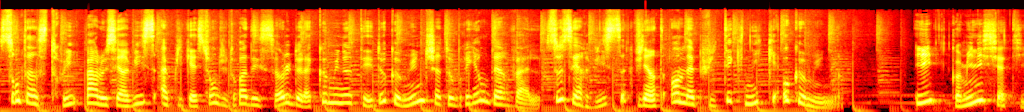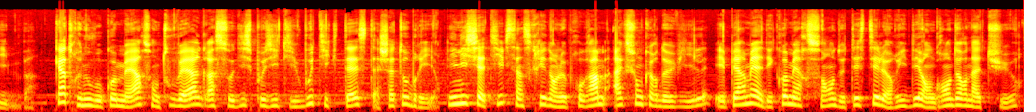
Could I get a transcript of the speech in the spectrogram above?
sont instruits par le service application du droit des sols de la communauté de communes Châteaubriand-Derval. Ce service vient en appui technique aux communes. I comme initiative. Quatre nouveaux commerces sont ouverts grâce au dispositif Boutique Test à Châteaubriand. L'initiative s'inscrit dans le programme Action Cœur de Ville et permet à des commerçants de tester leur idée en grandeur nature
